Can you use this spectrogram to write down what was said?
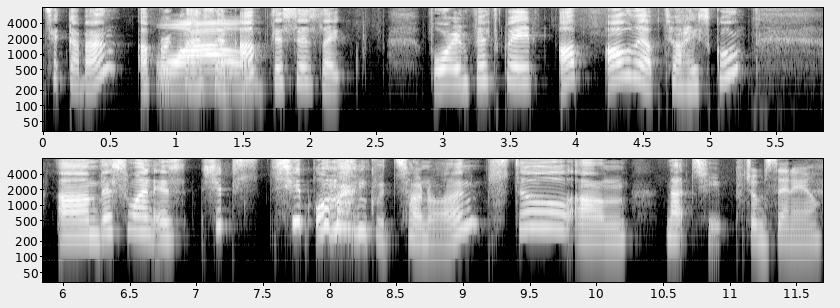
책가방, upper class and Wow. up. This is like four and fifth grade up, all the way up to high school. Um, this one is 10, 15만 9천 원. Still um, not cheap. 좀 세네요.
